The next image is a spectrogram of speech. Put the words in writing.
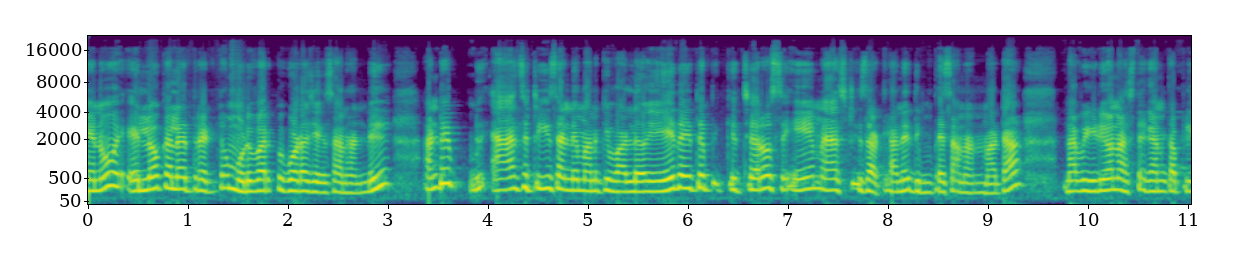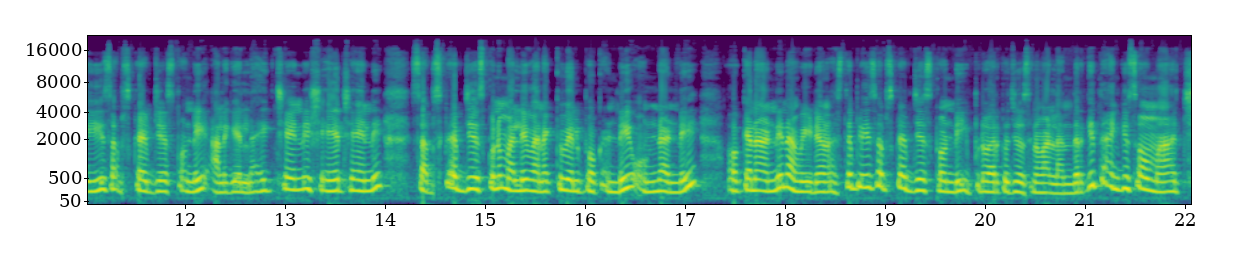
నేను ఎల్లో కలర్ థ్రెడ్తో ముడి వర్క్ కూడా చేశానండి. అంటే యాజ్ ఇట్ ఈస్ అండి మనకి వాళ్ళు ఏదైతే పిక్ ఇచ్చారో సేమ్ యాజ్ ఇట్ ఈస్ అట్లానే దింపేశాను అనమాట నా వీడియో నచ్చితే కనుక ప్లీజ్ సబ్స్క్రైబ్ చేసుకోండి. అలాగే లైక్ చేయండి షేర్ చేయండి. సబ్స్క్రైబ్ చేసుకుని మళ్ళీ వెనక్కి వెళ్ళిపోకండి ఉండండి. ఓకేనా అండి? నా వీడియో నచ్చితే ప్లీజ్ సబ్స్క్రైబ్ చేసుకోండి. ఇప్పటి వరకు చూసిన వాళ్ళందరికీ థ్యాంక్ యూ సో మచ్.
